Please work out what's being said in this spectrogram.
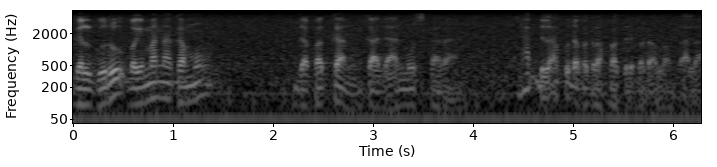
Gal guru, bagaimana kamu dapatkan keadaanmu sekarang? Alhamdulillah aku dapat rahmat daripada Allah Taala.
